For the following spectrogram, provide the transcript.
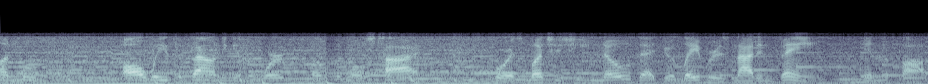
unmovable, always abounding in the work of the Most High, for as much as ye know that your labor is not in vain in the Father.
